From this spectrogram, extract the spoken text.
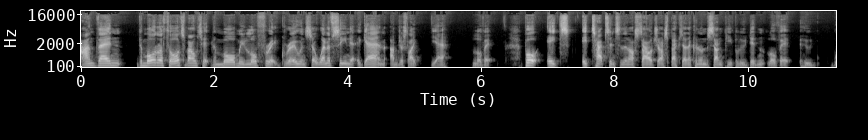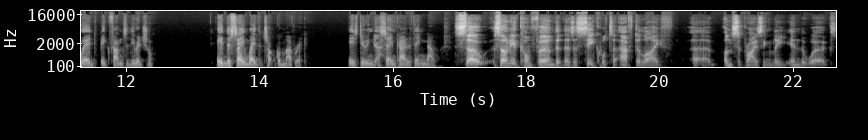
and then the more I thought about it, the more my love for it grew. And so when I've seen it again, I'm just like, yeah, love it. But it's it taps into the nostalgia aspect, and I can understand people who didn't love it, who weren't big fans of the original. In the same way that Top Gun Maverick is doing Yeah. the same kind of thing now. So, Sony have confirmed that there's a sequel to Afterlife, uh, unsurprisingly, in the works.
